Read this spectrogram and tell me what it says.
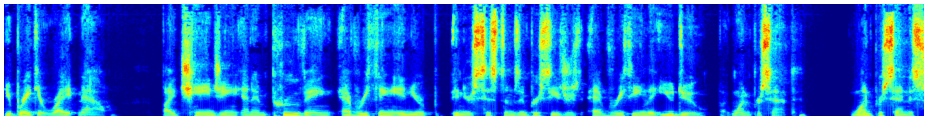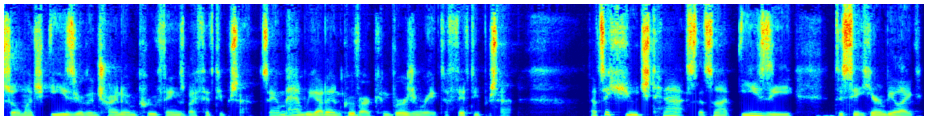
You break it right now by changing and improving everything in your in your systems and procedures everything that you do by 1% 1% is so much easier than trying to improve things by 50% saying man we got to improve our conversion rate to 50% that's a huge task. That's not easy to sit here and be like,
